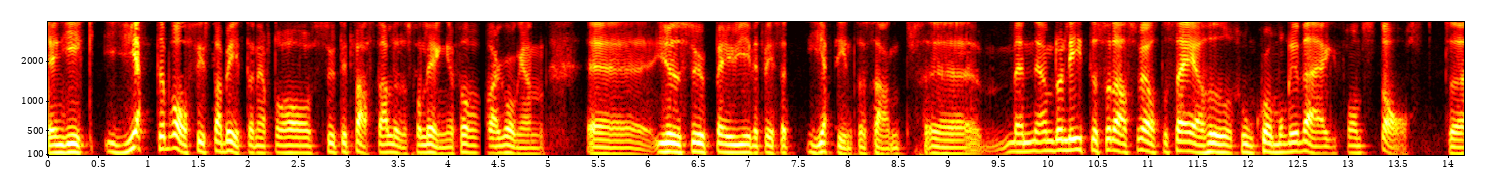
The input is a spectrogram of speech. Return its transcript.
Den gick jättebra sista biten efter att ha suttit fast alldeles för länge förra gången. Eh, ljus upp är ju givetvis ett jätteintressant eh, men ändå lite sådär svårt att säga hur hon kommer iväg från start. Eh,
